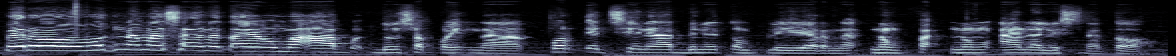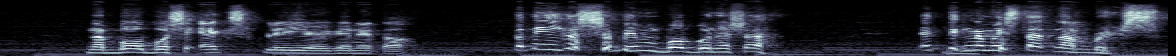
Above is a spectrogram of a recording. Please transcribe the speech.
Pero wag naman sana tayo umaabot dun sa point na porket sinabi nitong player na nung nung analyst na to na bobo si ex-player ganito. Pati ko sabihin mo bobo na siya. Eh, tignan mo yung stat numbers.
